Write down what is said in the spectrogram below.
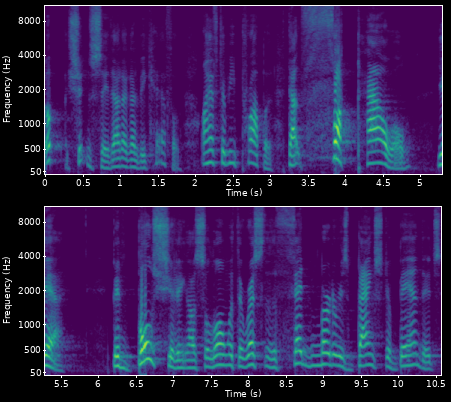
Oh, I shouldn't say that. I got to be careful. I have to be proper. That fuck Powell, yeah, been bullshitting us along with the rest of the Fed murderers, bankster bandits.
